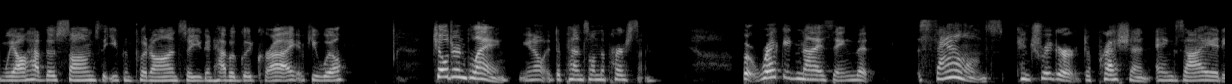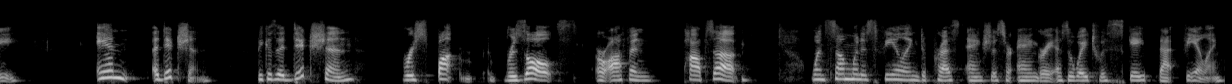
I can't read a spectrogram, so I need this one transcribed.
We all have those songs that you can put on so you can have a good cry if you will. Children playing you know it depends on the person. But recognizing that sounds can trigger depression anxiety and addiction because addiction resp- results or often pops up when someone is feeling depressed anxious or angry as a way to escape that feeling.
